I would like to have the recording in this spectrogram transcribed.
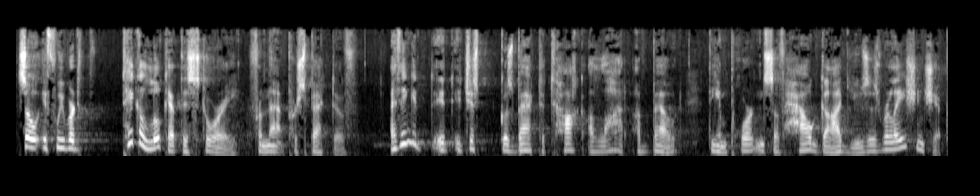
So if we were to take a look at this story from that perspective, I think it, it, it, just goes back to talk a lot about the importance of how God uses relationship.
